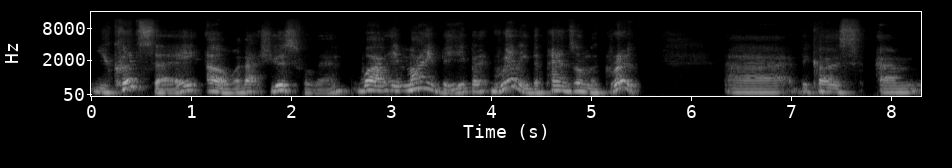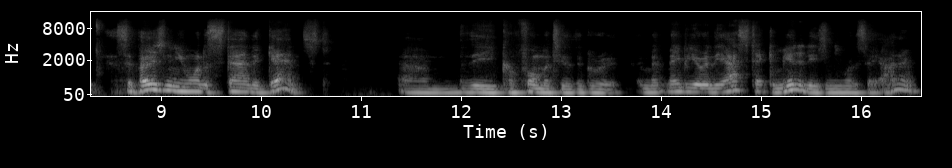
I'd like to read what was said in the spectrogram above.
you could say, oh, well, that's useful then. Well, it might be, but it really depends on the group. Uh, because um, supposing you want to stand against um, the conformity of the group, maybe you're in the Aztec communities and you want to say, I don't,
